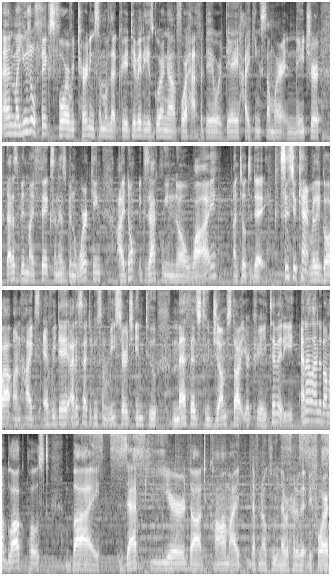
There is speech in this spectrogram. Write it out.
And my usual fix for returning some of that creativity is going out for half a day or a day, hiking somewhere in nature. That has been my fix and has been working. I don't exactly know why until today. Since you can't really go out on hikes every day, I decided to do some research into methods to jumpstart your creativity. And I landed on a blog post by Zapier.com. I have no clue, never heard of it before.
